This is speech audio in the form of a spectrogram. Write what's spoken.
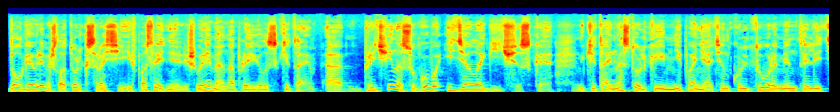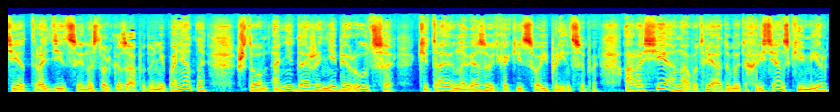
долгое время шла только с Россией. И в последнее лишь время она проявилась с Китаем. А причина сугубо идеологическая. Китай настолько им непонятен, культура, менталитет, традиции настолько Западу непонятны, что они даже не берутся Китаю навязывать какие-то свои принципы. А Россия, она вот рядом, это христианский мир,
